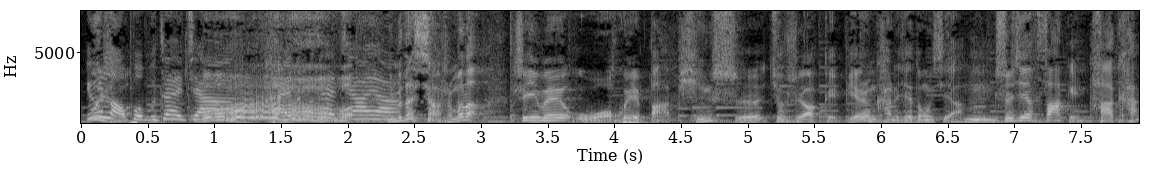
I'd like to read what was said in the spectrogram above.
因为老婆不在家，孩子不在家呀。你们在想什么呢？是因为我会把平时就是要给别人看的一些东西啊，直接发给他看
